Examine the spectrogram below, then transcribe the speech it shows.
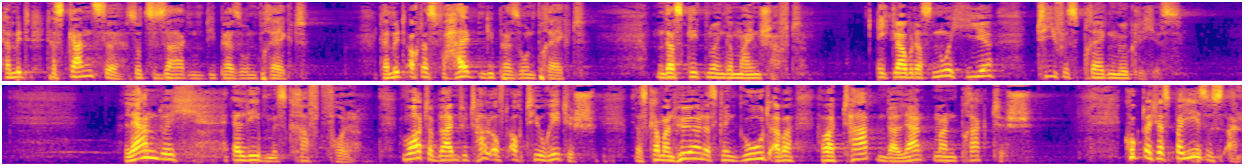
damit das Ganze sozusagen die Person prägt. Damit auch das Verhalten die Person prägt. Und das geht nur in Gemeinschaft. Ich glaube, dass nur hier tiefes Prägen möglich ist. Lernen durch Erleben ist kraftvoll. Worte bleiben total oft auch theoretisch. Das kann man hören, das klingt gut, aber, aber Taten, da lernt man praktisch. Guckt euch das bei Jesus an.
